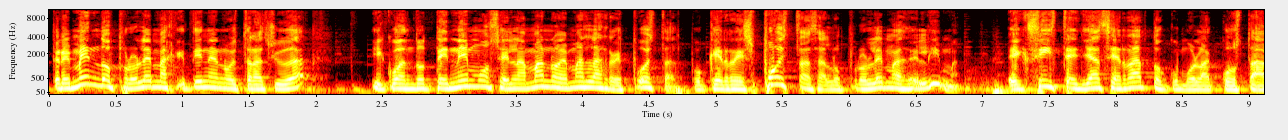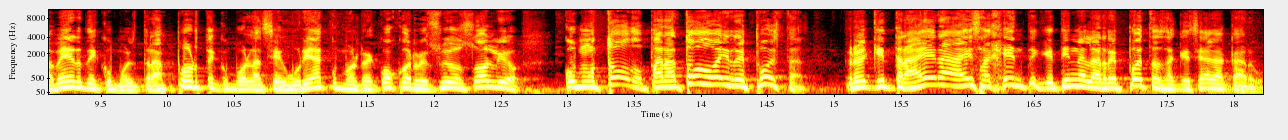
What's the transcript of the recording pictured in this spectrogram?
tremendos problemas que tiene nuestra ciudad y cuando tenemos en la mano además las respuestas, porque respuestas a los problemas de Lima existen ya hace rato, como la Costa Verde, como el transporte, como la seguridad, como el recojo de residuos sólidos, como todo, para todo hay respuestas, pero hay que traer a esa gente que tiene las respuestas a que se haga cargo.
